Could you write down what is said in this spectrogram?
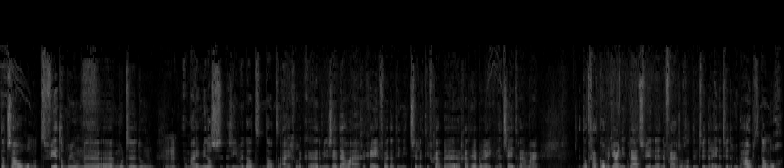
Dat zou 140 miljoen eh, eh, moeten doen. Mhm. Maar inmiddels zien we dat, dat eigenlijk, eh, de minister heeft daar wel aangegeven dat hij niet selectief gaat, gaat herberekenen, et cetera. Maar dat gaat komend jaar niet plaatsvinden. En de vraag is of dat in 2021 überhaupt dan nog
